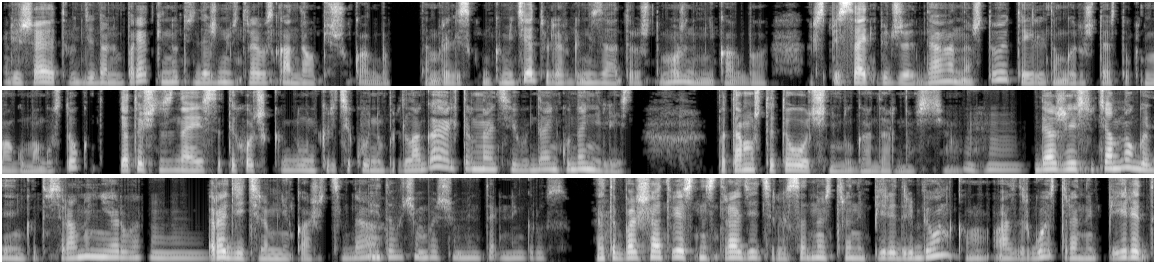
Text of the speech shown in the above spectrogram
решаю это в индивидуальном порядке, ну, то есть даже не устраиваю скандал, пишу как бы там родительскому комитету или организатору, что можно мне как бы расписать бюджет, да, на что это, или там говорю, что я столько не могу, могу столько. Я точно знаю, если ты хочешь, ну, не критикуй, но предлагай альтернативу, да, никуда не лезь. Потому что это очень неблагодарно все. Мгм. Даже если у тебя много денег, это все равно нервы. Мгм. Родителям, мне кажется, да. И Это очень большой ментальный груз. Это большая ответственность родителя, с одной стороны, перед ребенком, а с другой стороны, перед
